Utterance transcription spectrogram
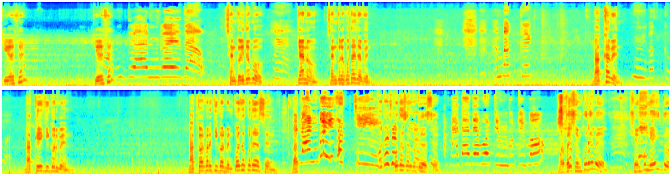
কি হয়েছে? কি হয়েছে? স্নান করে দেবো? কেন? স্নান করে কোথায় যাবেন? ভাত খাবেন? ভাত খেয়ে কি করবেন? ভাত খাওয়ার পরে কি করবেন? কোথায় কোথায় যাচ্ছেন? ভাত কোথায় স্নান করতে যাচ্ছেন? মাথায় শ্যাম্পু দেবেন? শ্যাম্পু নেই তো।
